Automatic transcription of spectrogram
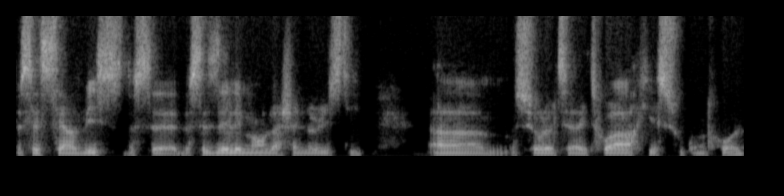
ces services, de ces, de ces, éléments de la chaîne logistique sur le territoire qui est sous contrôle.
